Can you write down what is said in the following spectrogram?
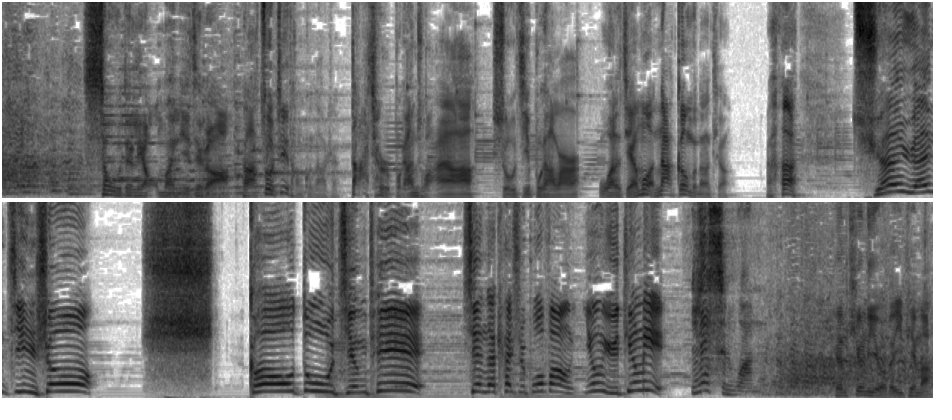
受得了吗？你这个是吧？坐这趟公交车，大气儿不敢喘啊，手机不敢玩，我的节目那更不能听啊！全员晋升，嘘，高度警惕。现在开始播放英语听力，Lesson One，跟听力有的一拼吗？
